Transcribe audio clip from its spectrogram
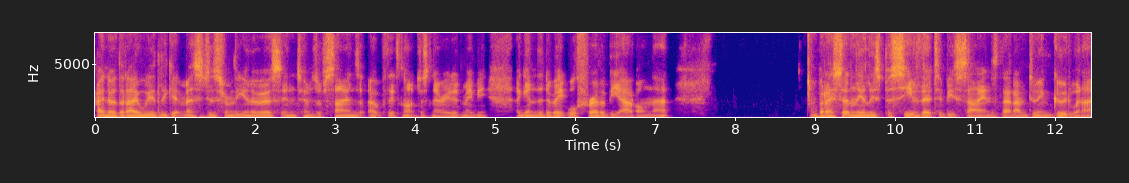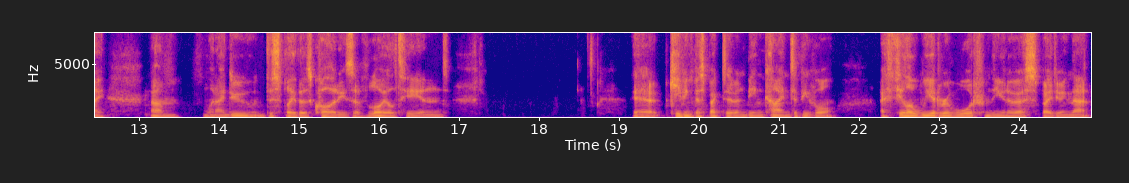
I know that I weirdly get messages from the universe in terms of signs. Hopefully, it's not just narrated. Maybe, again, the debate will forever be out on that. But I certainly at least perceive there to be signs that I'm doing good when I, um, when I do display those qualities of loyalty and uh, keeping perspective and being kind to people. I feel a weird reward from the universe by doing that.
